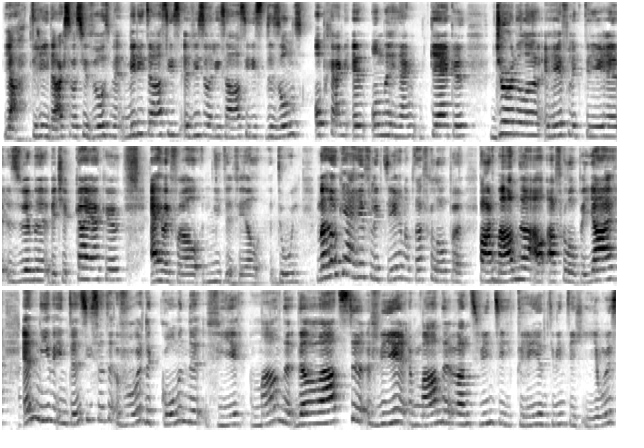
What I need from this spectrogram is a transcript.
ja, drie dagen was gevuld met meditaties en visualisaties, de zonsopgang en ondergang kijken, journalen, reflecteren, zwemmen, een beetje kajakken. Eigenlijk vooral niet te veel doen. Maar ook ja, reflecteren op het afgelopen paar maanden, al afgelopen jaar. En nieuwe intenties zetten voor de komende vier maanden. De laatste vier maanden van 2023, jongens.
